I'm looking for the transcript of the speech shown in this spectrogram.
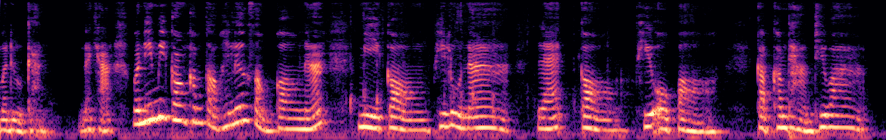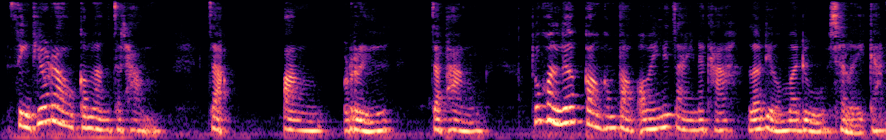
มาดูกันนะคะ วันนี้มีกองคำตอบให้เลือก 2 กองนะ มีกองพี่ลูน่าและกองพี่โอปอ กับคำถามที่ว่า สิ่งที่เรากำลังจะทำจะ ปังหรือจะพัง ทุกคนเลือกกองคำตอบเอาไว้ในใจนะคะ แล้วเดี๋ยวมาดูเฉลยกัน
